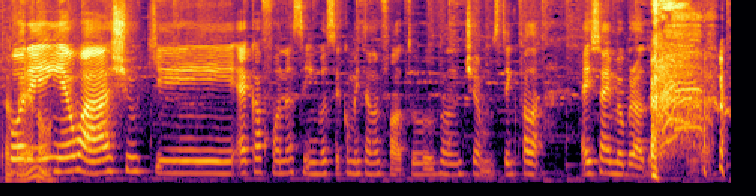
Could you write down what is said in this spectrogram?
tá Porém, vendo? eu acho que é cafona, assim, você comentar na foto falando te amo. Você tem que falar. É isso aí, meu brother.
